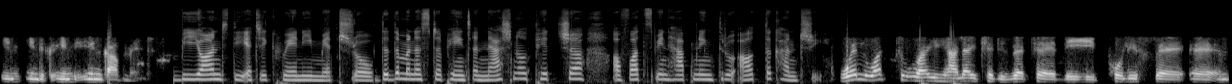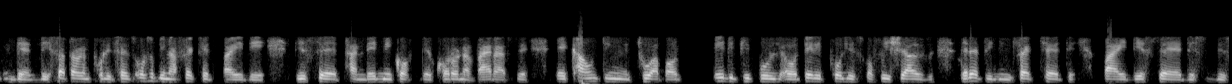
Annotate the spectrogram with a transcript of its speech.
in, in, the, in, in government. Beyond the eThekwini metro, did the minister paint a national picture of what's been happening throughout the country? Well, what he highlighted is that uh, the police, uh, uh, the, the South African police has also been affected by the this uh, pandemic of the coronavirus, uh, accounting to about 80 people or 30 police officials that have been infected by this, uh, this, this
